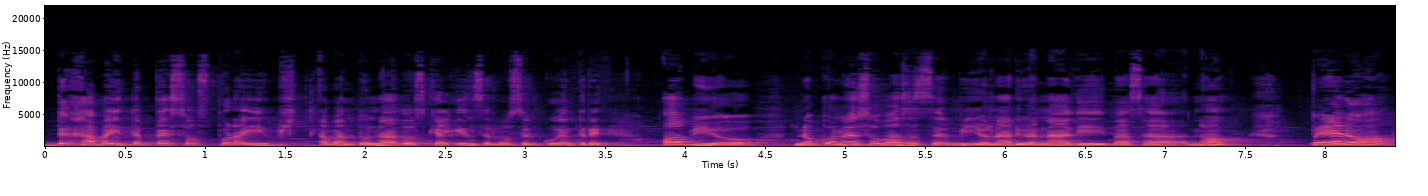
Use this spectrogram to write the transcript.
deja 20 pesos por ahí abandonados que alguien se los encuentre. Obvio, no con eso vas a ser millonario a nadie vas a, ¿no? Pero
